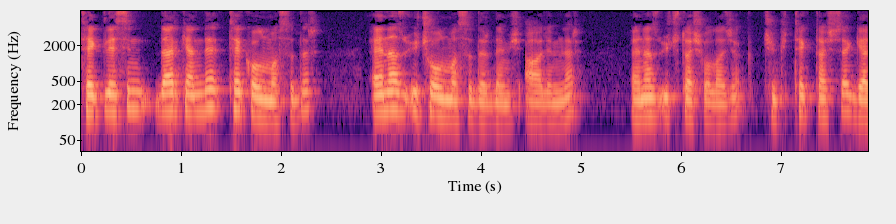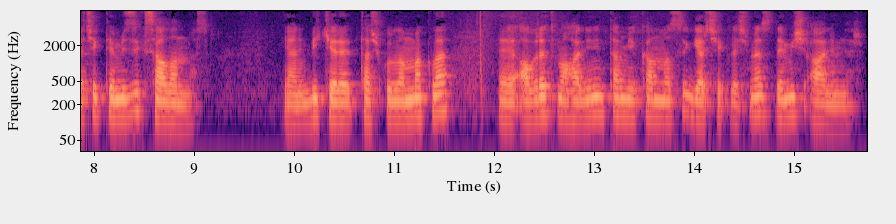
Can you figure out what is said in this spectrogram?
Teklesin derken de tek olmasıdır. En az üç olmasıdır demiş alimler. En az üç taş olacak. Çünkü tek taşla gerçek temizlik sağlanmaz. Yani bir kere taş kullanmakla e, avret mahallinin tam yıkanması gerçekleşmez demiş alimler.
